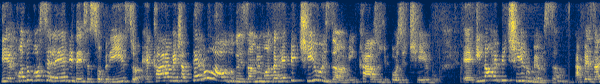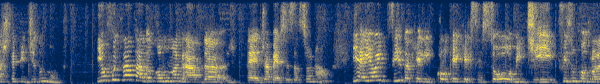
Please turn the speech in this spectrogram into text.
E quando você lê evidência sobre isso, é claramente até no laudo do exame manda repetir o exame em caso de positivo é, e não repetir o meu exame, apesar de ter pedido muito. E eu fui tratada como uma grávida é, diabetes gestacional. E aí eu fiz aquele, coloquei aquele sensor, medi, fiz um controle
